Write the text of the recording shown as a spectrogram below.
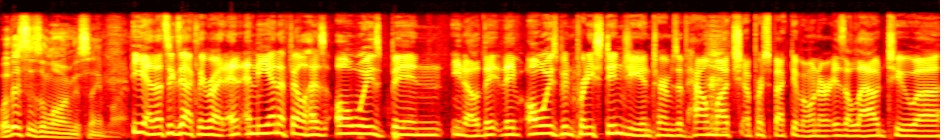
Well, this is along the same line. Yeah, that's exactly right. And, and the NFL has always been, you know, they, they've always been pretty stingy in terms of how much a prospective owner is allowed to, uh,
